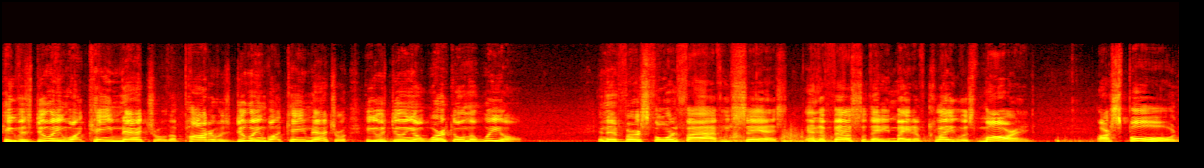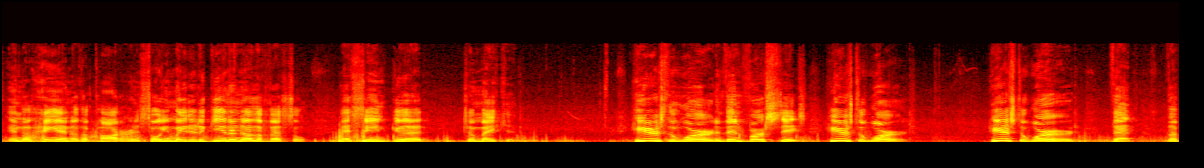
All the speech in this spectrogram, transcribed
he was doing what came natural. The potter was doing what came natural. He was doing a work on the wheel. And then verse 4 and 5, he says, And the vessel that he made of clay was marred or spoiled in the hand of the potter. And so he made it again another vessel that seemed good to make it. Here's the word. And then verse 6, here's the word. Here's the word that, the,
